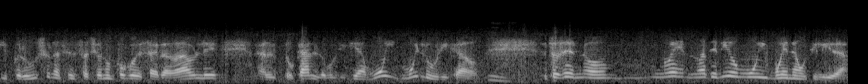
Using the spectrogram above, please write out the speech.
y produce una sensación un poco desagradable al tocarlo porque queda muy muy lubricado. Entonces no no, es, no ha tenido muy buena utilidad.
